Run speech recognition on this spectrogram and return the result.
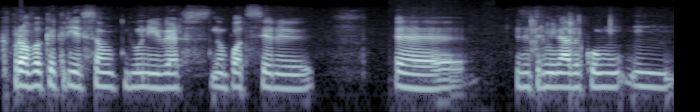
que prova que a criação do universo não pode ser eh, determinada como um,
